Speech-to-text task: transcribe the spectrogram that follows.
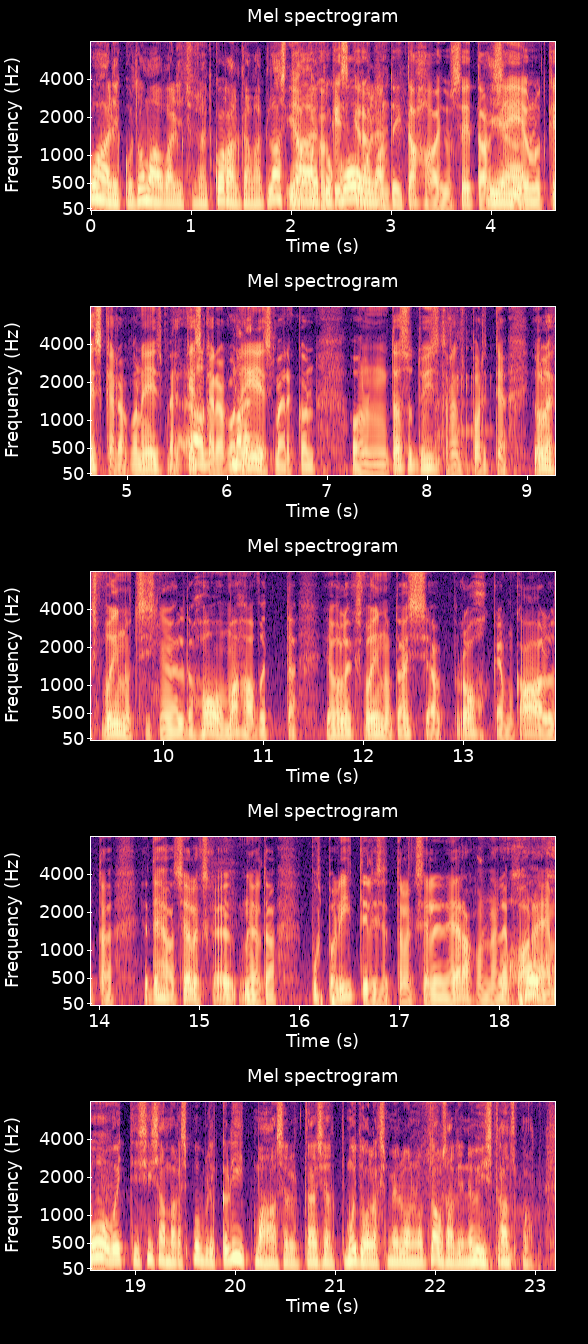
Kohalikud omavalitsused korraldavad lasteaedu, koole. Keskerakond ei taha ju seda ja..., see ei olnud Keskerakonna eesmärk, Keskerakonna ma... eesmärk on, on tasuta ühistransport ja, ja oleks võinud siis nii-öelda hoo maha võtta ja oleks võinud asja rohkem kaaluda ja teha, see oleks nii-öelda puhtpoliitiliselt oleks sellele erakonnale parem. hoo võttis Isamaa Res Publica liit maha sellelt asjalt, muidu oleks meil olnud lausaline ühistransport.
